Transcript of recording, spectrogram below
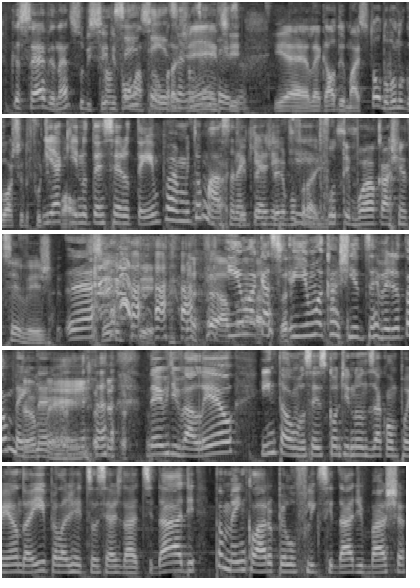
porque serve, né? Subsídio de informação pra com gente. certeza. E é legal demais. Todo mundo gosta de E futebol. aqui no terceiro tempo é muito massa, Aqui né? Que tem a gente. tempo pra isso. Futebol é uma caixinha de cerveja. Sempre. E uma, caixa- e uma caixinha de cerveja também, né? Também. David, valeu. Então, vocês continuam nos acompanhando aí pelas redes sociais da Rádio Cidade. Também, claro, pelo Flixidade. Baixa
